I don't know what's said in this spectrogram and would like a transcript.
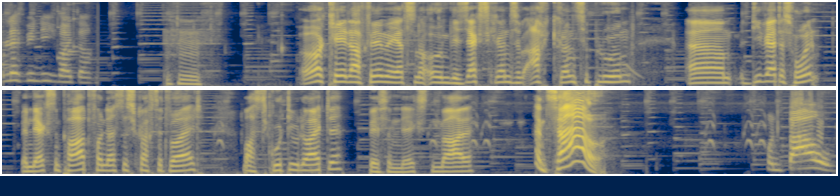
Und lässt mich nicht weiter. Hm. Okay, da fehlen mir jetzt noch irgendwie sechs Grenze, acht Grenzeblumen. Ähm, die werde ich holen im nächsten Part von Let's Crafted World. Macht's gut, liebe Leute. Bis zum nächsten Mal. Und ciao! Und Baum.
